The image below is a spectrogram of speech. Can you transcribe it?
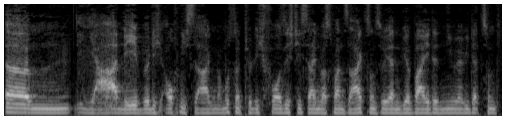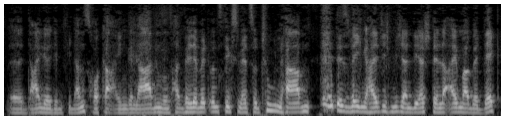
Ähm, ja, nee, würde ich auch nicht sagen. Man muss natürlich vorsichtig sein, was man sagt, sonst werden wir beide nie mehr wieder zum äh, Daniel, dem Finanzrocker, eingeladen, sonst will er mit uns nichts mehr zu tun haben. Deswegen halte ich mich an der Stelle einmal bedeckt.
